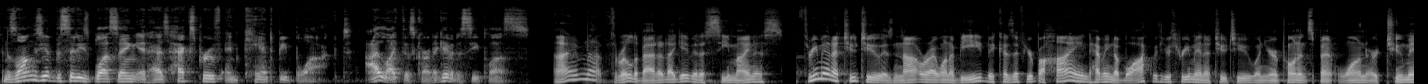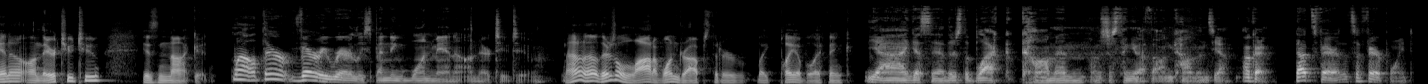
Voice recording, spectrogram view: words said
And as long as you have the city's blessing, it has hexproof and can't be blocked. I like this card. I gave it a C. plus. I'm not thrilled about it. I gave it a C minus. Three mana two two is not where I want to be because if you're behind, having to block with your three mana two two when your opponent spent one or two mana on their two two is not good. Well, they're very rarely spending one mana on their 2 2. I don't know. There's a lot of one drops that are like playable. I think. Yeah, I guess yeah, there's the black common. I was just thinking about the uncommons. Yeah. Okay. That's fair. That's a fair point.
